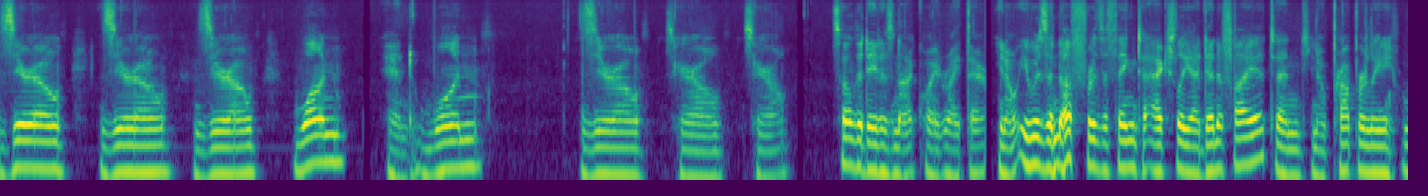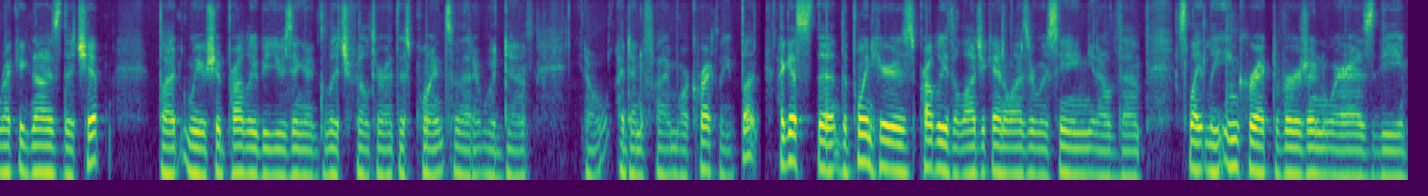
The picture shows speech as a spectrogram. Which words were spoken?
0, 0, 0, 1, and 1, 0, 0, 0. So the data is not quite right there. You know, it was enough for the thing to actually identify it and, you know, properly recognize the chip, but we should probably be using a glitch filter at this point so that it would, uh, you know, identify more correctly. But I guess the, the point here is probably the logic analyzer was seeing, you know, the slightly incorrect version, whereas the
